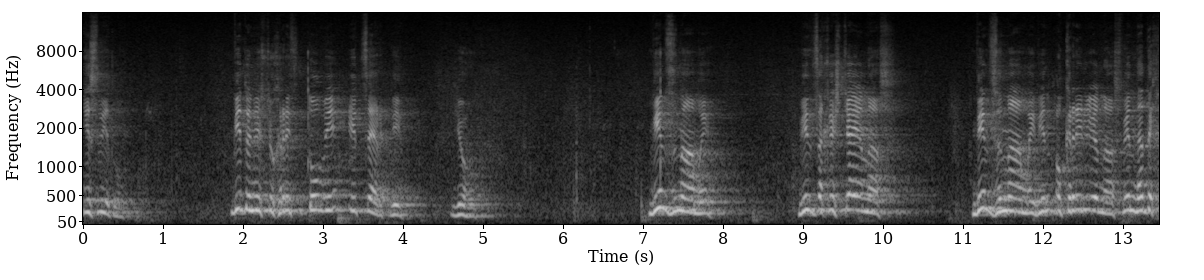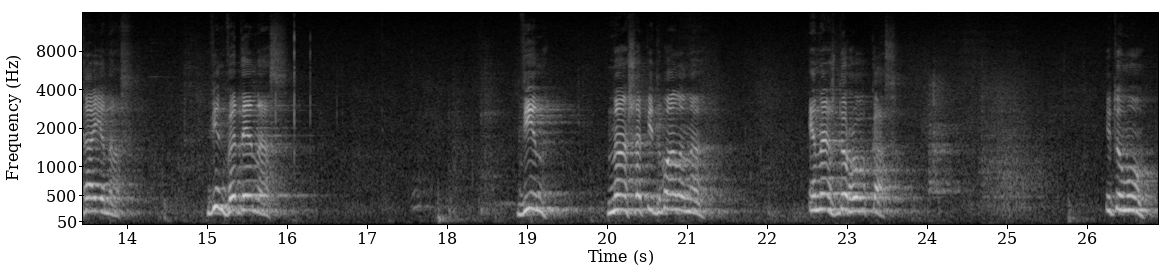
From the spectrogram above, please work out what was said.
і світлу, відданістю Христові і церкві Його. Він з нами, Він захищає нас, Він з нами, Він окрилює нас, Він надихає нас, Він веде нас. Він наша підвалина і наш дороговказ. І тому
